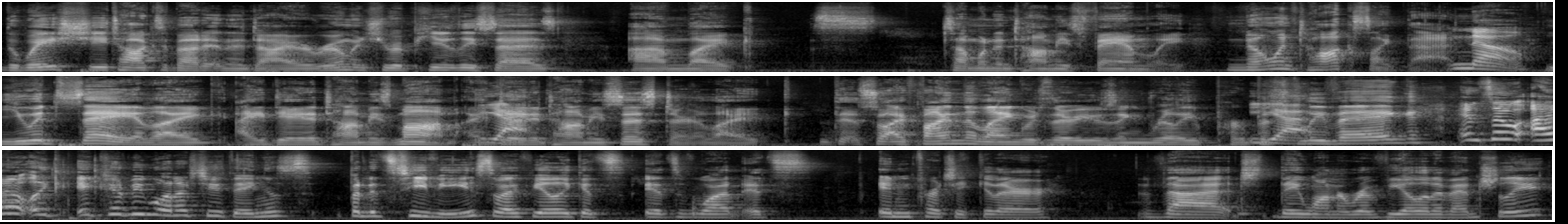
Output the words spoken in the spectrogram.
the way she talks about it in the diary room and she repeatedly says, um, like someone in Tommy's family. No one talks like that. No. You would say like I dated Tommy's mom. I Yeah. dated Tommy's sister. Like so I find the language they're using really purposefully vague. And so I don't like it could be one of two things, but it's TV, so I feel like it's it's one it's in particular that they want to reveal it eventually.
